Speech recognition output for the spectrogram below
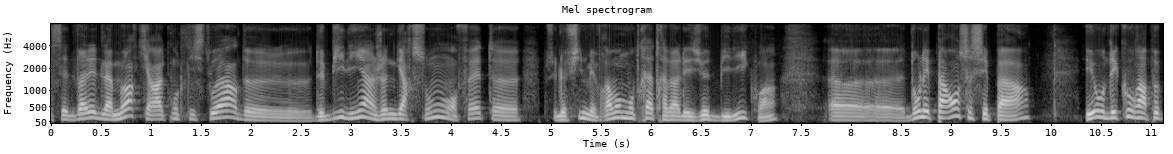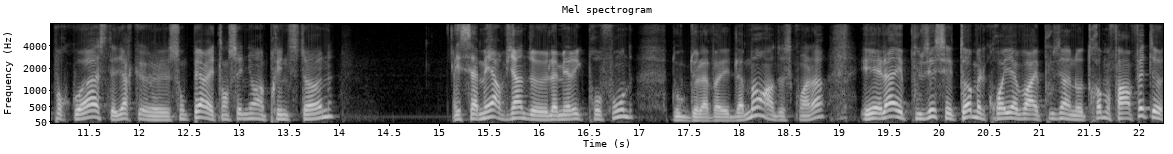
Cette vallée de la mort qui raconte l'histoire de, Billy, un jeune garçon, en fait. parce le film est vraiment montré à travers les yeux de Billy, quoi. hein, dont les parents se séparent. Et on découvre un peu pourquoi. C'est-à-dire que son père est enseignant à Princeton. Et sa mère vient de l'Amérique profonde, donc de la vallée de la mort, hein, de ce coin-là. Et elle a épousé cet homme. Elle croyait avoir épousé un autre homme. Enfin, en fait, euh,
